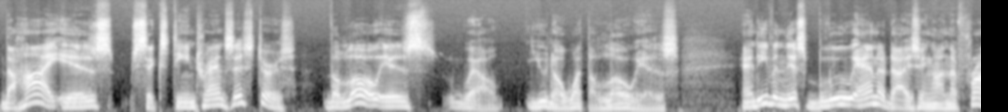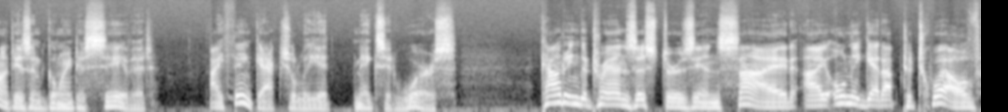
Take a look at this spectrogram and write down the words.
The high is 16 transistors. The low is, well, you know what the low is. And even this blue anodizing on the front isn't going to save it. I think, actually, it makes it worse. Counting the transistors inside, I only get up to 12,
